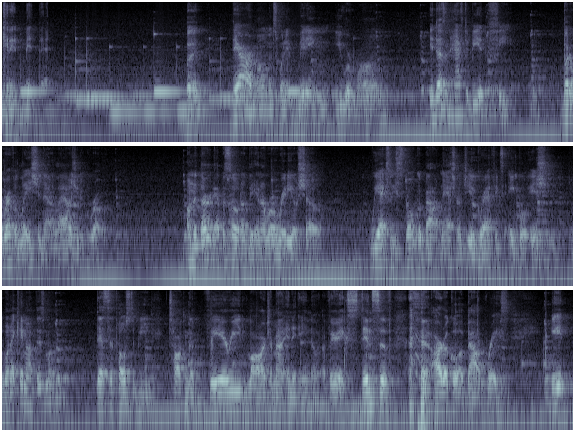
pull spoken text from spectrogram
can admit that. But there are moments when admitting you were wrong it doesn't have to be a defeat, but a revelation that allows you to grow. On the third episode of the NRO radio show, we actually spoke about National Geographic's April issue, the one that came out this month. That's supposed to be talking a very large amount and you know a very extensive article about race. It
